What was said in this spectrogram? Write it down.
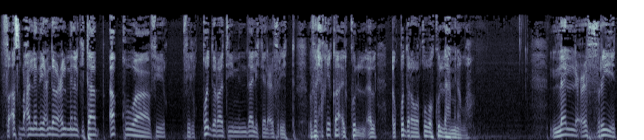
فأصبح الذي عنده علم من الكتاب أقوى في في القدرة من ذلك العفريت. وفي الحقيقة الكل القدرة والقوة كلها من الله. لا العفريت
